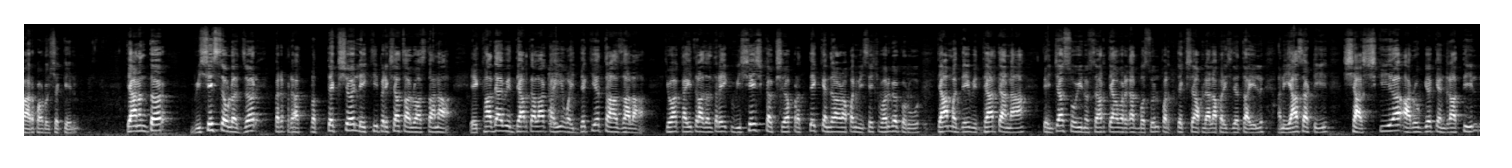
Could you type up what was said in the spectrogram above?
पार पाडू शकेल. त्यानंतर विशेष सवलत जर प्र- प्रत्यक्ष लेखी परीक्षा चालू असताना एखाद्या विद्यार्थ्याला काही वैद्यकीय त्रास झाला किंवा काही त्रास झाला तर एक विशेष कक्ष प्रत्येक केंद्रावर आपण विशेष वर्ग करू त्यामध्ये विद्यार्थ्यांना त्यांच्या सोयीनुसार त्या वर्गात बसून प्रत्यक्ष आपल्याला परीक्षा देता येईल. आणि यासाठी शासकीय आरोग्य केंद्रातील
